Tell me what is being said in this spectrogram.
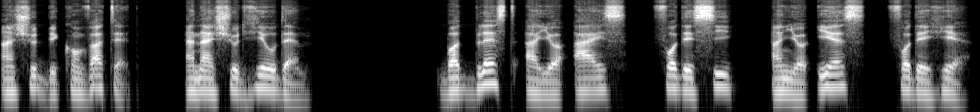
and should be converted, and I should heal them. But blessed are your eyes, for they see, and your ears, for they hear.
